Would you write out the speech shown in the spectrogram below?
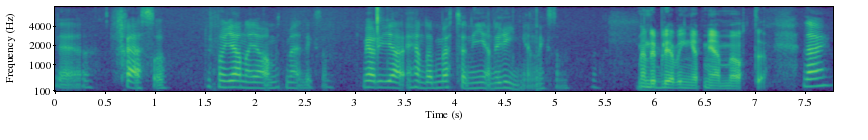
äh, fräser. Det får hon gärna göra mot mig liksom. Men jag hade ju hellre mött henne igen i ringen liksom. Men det blev inget mer möte? Nej,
